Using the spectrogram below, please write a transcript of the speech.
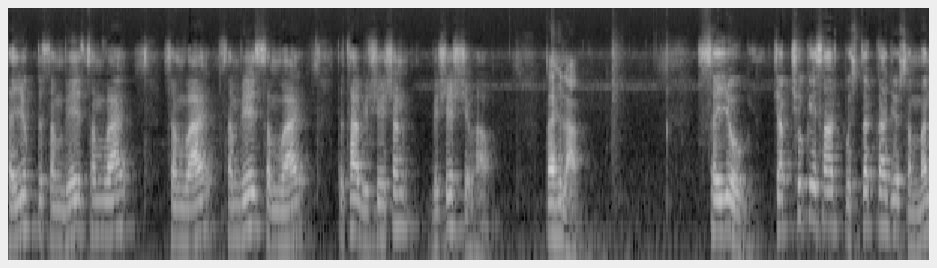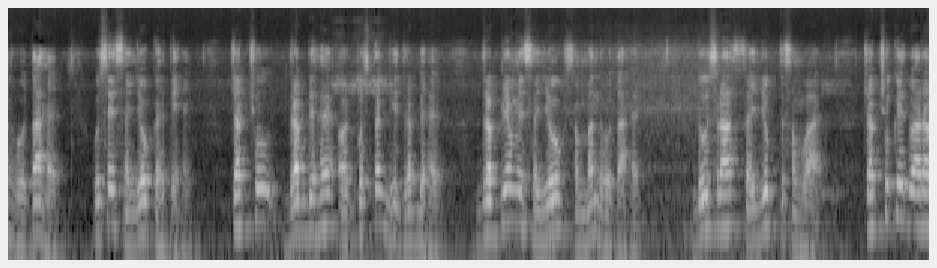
संयुक्त संवेद समवाय समवाय, संवेद समवाय तथा विशेषण विशेष भाव। पहला, संयोग। चक्षु के साथ पुस्तक का जो संबंध होता है, उसे संयोग कहते हैं। चक्षु द्रव्य है और पुस्तक भी द्रव्य है। द्रव्यों में संयोग संबंध होता है। दूसरा, संयुक्त समवाय। चक्षु के द्वारा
